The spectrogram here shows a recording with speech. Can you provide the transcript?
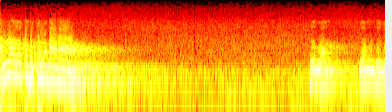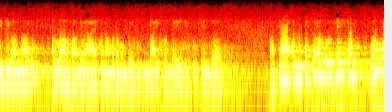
അള്ള ഏറ്റെടുക്കുന്നതാണ്. പിന്നെ എന്ത് വിധി വന്നാലും അള്ളാഹു പറഞ്ഞ ഒരു ആയത്ത് നമ്മുടെ മുമ്പിൽ ഉണ്ടായിക്കൊണ്ടേയിരിക്കും. എന്ത്? അസാ അൻ തക്രഹു ശൈഅൻ വഹുവ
